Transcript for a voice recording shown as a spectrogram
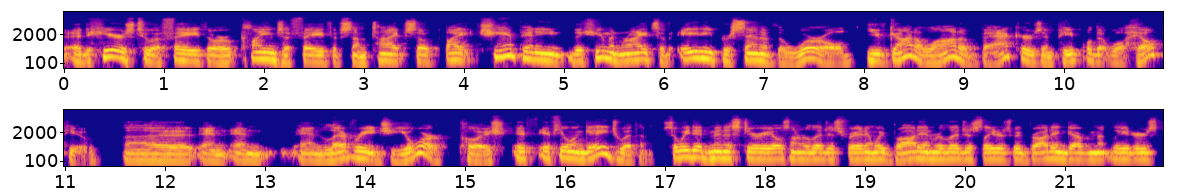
adheres to a faith or claims a faith of some type. So by championing the human rights of 80% of the world, you've got a lot of backers and people that will help you uh, and and and leverage your push if if you'll engage with them. So we did ministerials on religious freedom. We brought in religious leaders. We brought in government leaders,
